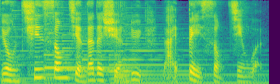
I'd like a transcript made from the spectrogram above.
用轻松简单的旋律来背诵经文。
